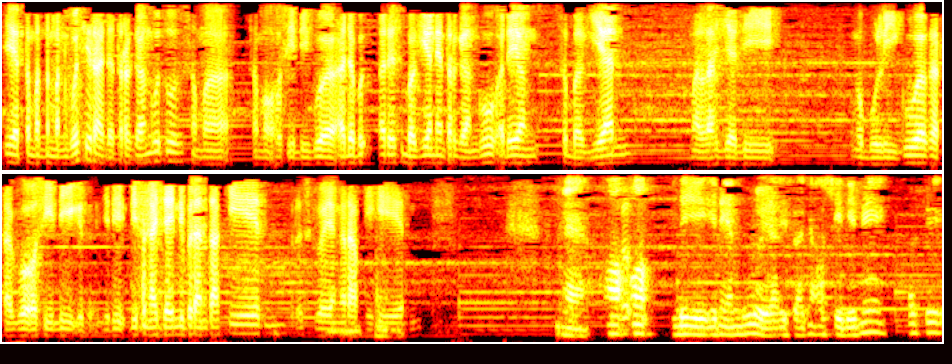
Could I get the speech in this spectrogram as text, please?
ya teman-teman gue sih rada terganggu tuh sama sama OCD gue ada ada sebagian yang terganggu ada yang sebagian malah jadi ngebully gue karena gue OCD gitu jadi disengajain diberantakin terus gue yang ngerapihin Ya, oh, oh, di ini yang dulu ya, istilahnya OCD ini pasti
